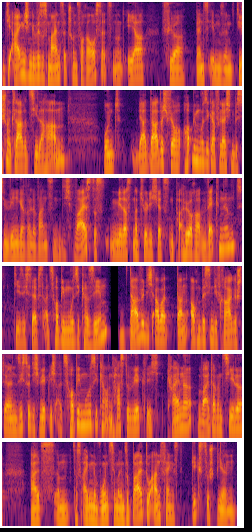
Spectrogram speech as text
die eigentlich ein gewisses Mindset schon voraussetzen und eher für Bands eben sind, die schon klare Ziele haben und ja, dadurch für Hobbymusiker vielleicht ein bisschen weniger relevant sind. Ich weiß, dass mir das natürlich jetzt ein paar Hörer wegnimmt, die sich selbst als Hobbymusiker sehen. Da würde ich aber dann auch ein bisschen die Frage stellen, siehst du dich wirklich als Hobbymusiker und hast du wirklich keine weiteren Ziele als ähm, das eigene Wohnzimmer? Denn sobald du anfängst, Gigs zu spielen,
